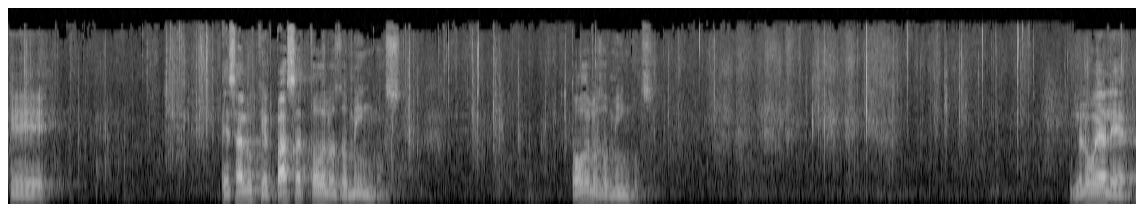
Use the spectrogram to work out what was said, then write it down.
que es algo que pasa todos los domingos. Todos los domingos. Yo lo voy a leer.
